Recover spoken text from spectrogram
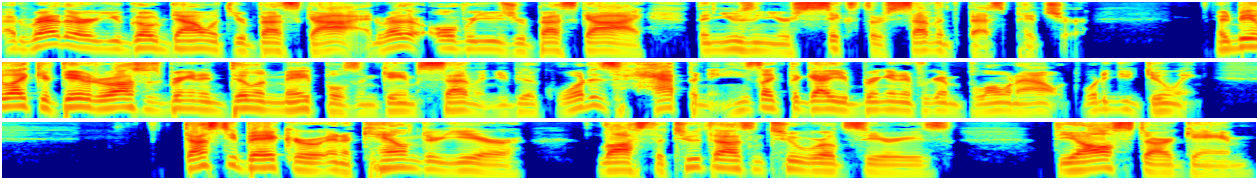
I'd rather you go down with your best guy. I'd rather overuse your best guy than using your sixth or seventh best pitcher. It'd be like if David Ross was bringing in Dillon Maples in game seven. You'd be like, what is happening? He's like the guy you bring in if we're getting blown out. What are you doing? Dusty Baker in a calendar year lost the 2002 World Series, the All Star game,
